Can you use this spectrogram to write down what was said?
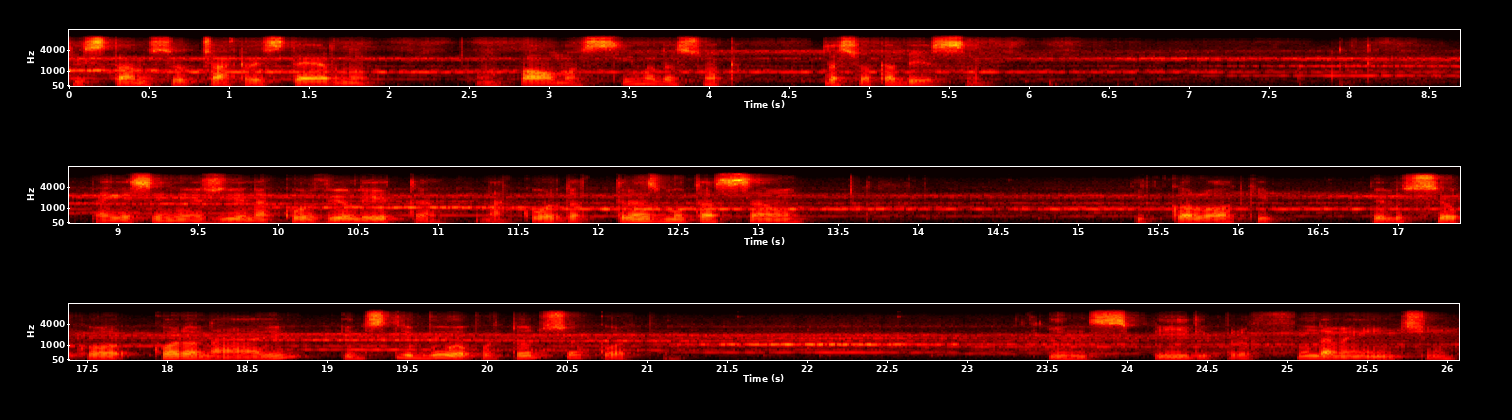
que está no seu chakra externo, um palmo acima da sua, da sua cabeça. Pegue essa energia na cor violeta, na cor da transmutação e coloque pelo seu coronário e distribua por todo o seu corpo. Inspire profundamente.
